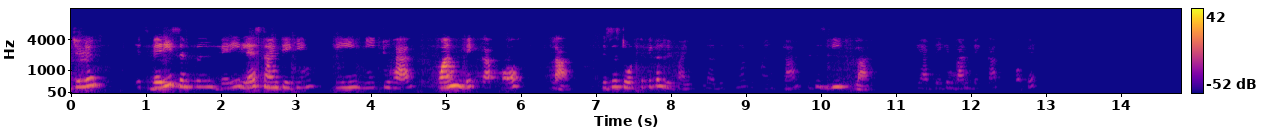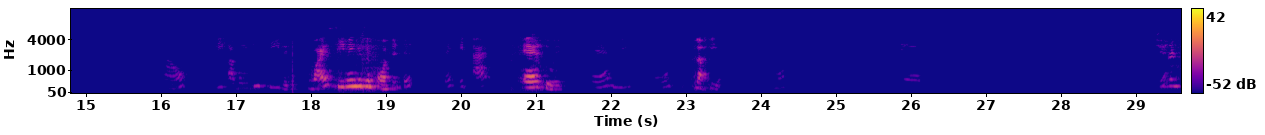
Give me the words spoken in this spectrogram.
children, it's very simple, very less time taking. We need to have one big cup of flour. This is typical refined. Uh, this is not refined flour. This is wheat flour. We have taken one big cup of it. Now we are going to sieve it. Why sieving is important is it adds air to it.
